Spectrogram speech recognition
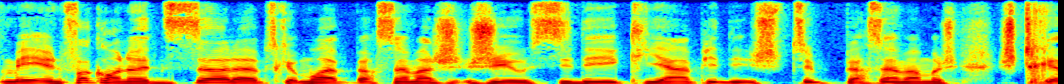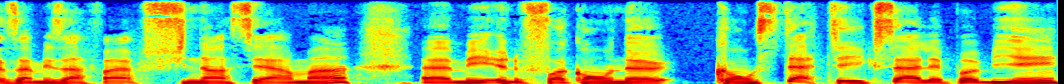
mais une fois qu'on a dit ça, parce que moi, personnellement, j'ai aussi des clients, puis des, personnellement, moi, je, suis très à mes affaires financièrement. Euh, mais une fois qu'on a constaté que ça allait pas bien,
